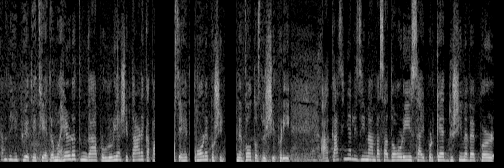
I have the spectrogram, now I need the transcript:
Kam edhe një pyetje tjetër. Më herët nga prokuroria shqiptare ka pasur hetimore për shitjen e votës në Shqipëri. A ka sinjalizime ambasadori sa i përket dyshimeve për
